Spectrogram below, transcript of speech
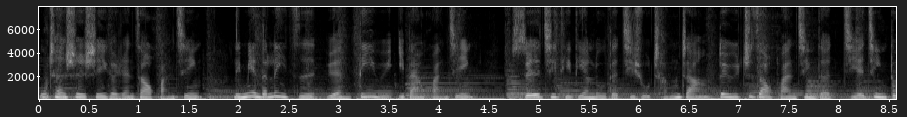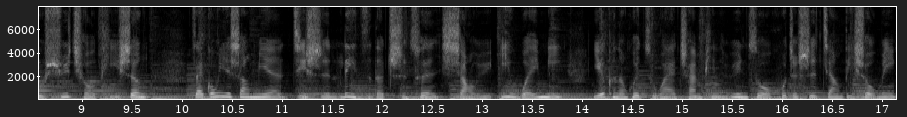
无尘室是一个人造环境，里面的粒子远低于一般环境。随着机体电路的技术成长，对于制造环境的洁净度需求提升，在工业上面，即使粒子的尺寸小于一微米，也可能会阻碍产品的运作或者是降低寿命。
